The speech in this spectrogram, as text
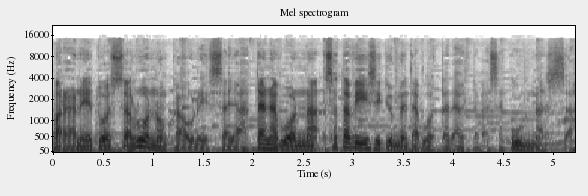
paranee tuossa luonnonkauniissa ja tänä vuonna 150 vuotta täyttävässä kunnassa.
